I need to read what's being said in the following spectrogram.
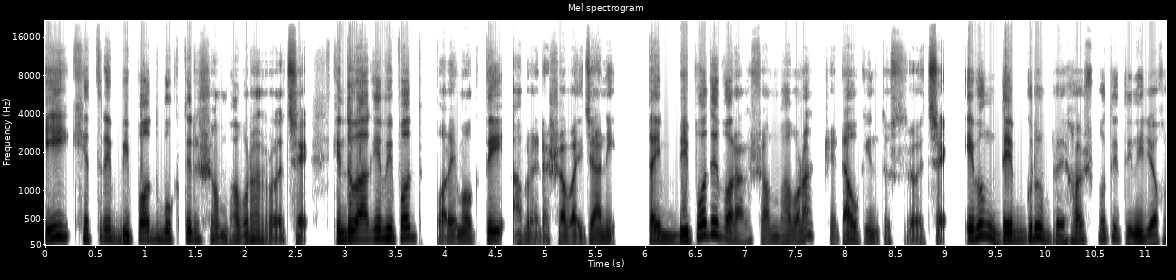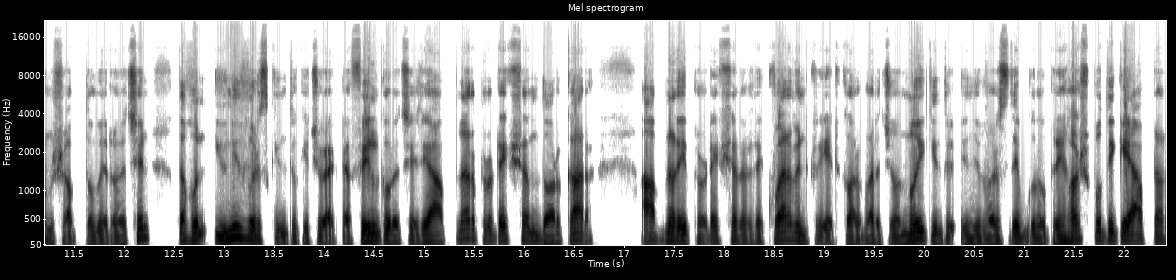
এই ক্ষেত্রে বিপদ মুক্তির সম্ভাবনা রয়েছে। কিন্তু আগে বিপদ, পরে মুক্তি, আমরা এটা সবাই জানি। তাই বিপদে পড়ার সম্ভাবনা সেটাও কিন্তু রয়েছে। এবং দেবগুরু বৃহস্পতি তিনি যখন সপ্তমে রয়েছেন, তখন ইউনিভার্স কিন্তু কিছু একটা ফিল করেছে যে আপনার প্রোটেকশন দরকার। আপনার এই প্রোটেকশনের রিকোয়ারমেন্ট ক্রিয়েট করবার জন্যই কিন্তু ইউনিভার্স দেবগুরু বৃহস্পতিকে আপনার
